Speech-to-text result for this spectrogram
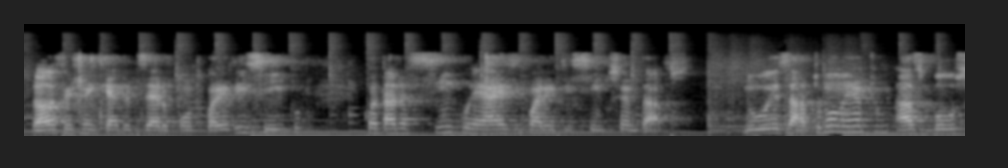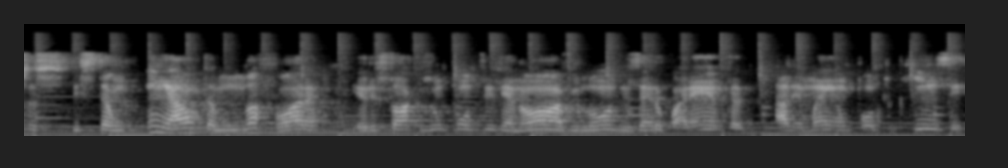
O dólar fechou em queda de 0,45, cotada a R$ 5,45. No exato momento, as bolsas estão em alta mundo afora. Eurostox 1,39, Londres 0,40, Alemanha 1,15,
